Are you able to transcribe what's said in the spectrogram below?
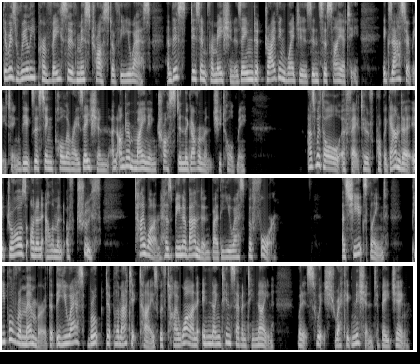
There is really pervasive mistrust of the US, and this disinformation is aimed at driving wedges in society, exacerbating the existing polarization and undermining trust in the government, she told me. As with all effective propaganda, it draws on an element of truth. Taiwan has been abandoned by the US before. As she explained, people remember that the US broke diplomatic ties with Taiwan in 1979 when it switched recognition to Beijing.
